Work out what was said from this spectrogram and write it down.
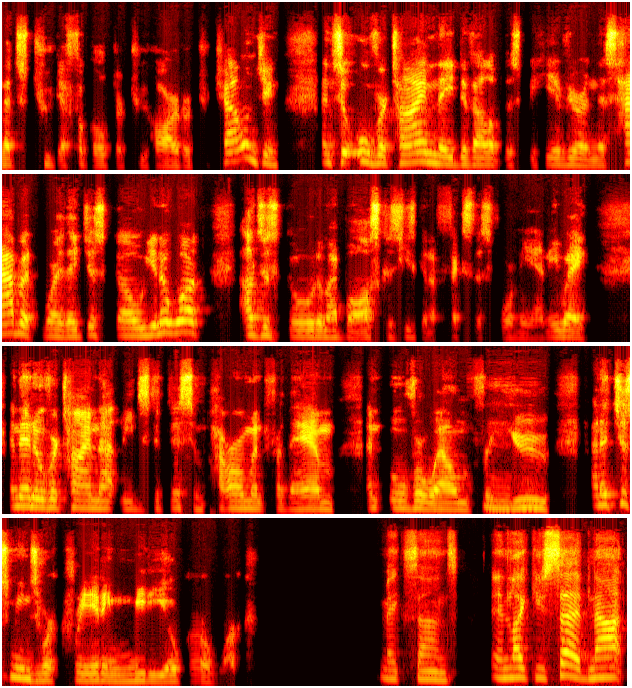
that's too difficult or too hard or too challenging and so over time they develop this behavior and this habit where they just go you know what i'll just go to my boss because he's going to fix this for me anyway and then over time that leads to disempowerment for them and overwhelm for Mhm. you and it just means we're creating mediocre work Makes sense. And like you said, not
